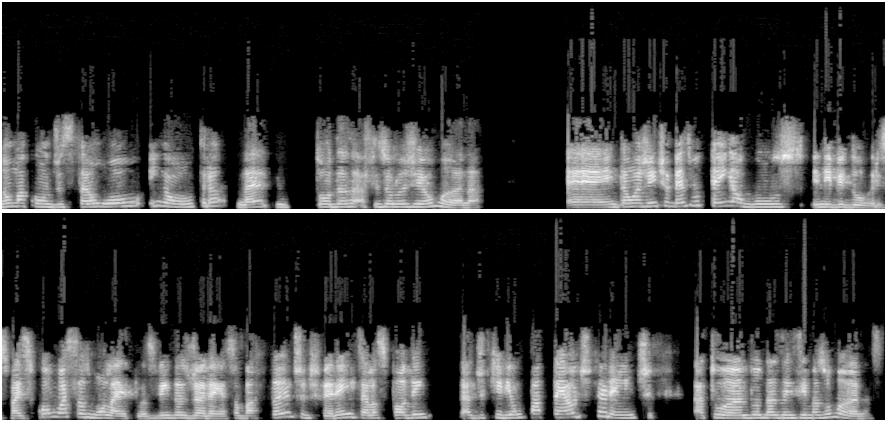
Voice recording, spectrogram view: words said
numa condição ou em outra, né, toda a fisiologia humana. É, então, a gente mesmo tem alguns inibidores, mas como essas moléculas vindas de aranha são bastante diferentes, elas podem adquirir um papel diferente atuando nas enzimas humanas.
